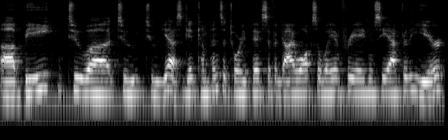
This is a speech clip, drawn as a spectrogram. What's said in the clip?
Uh, B to uh, to to yes, get compensatory picks if a guy walks away in free agency after the year,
